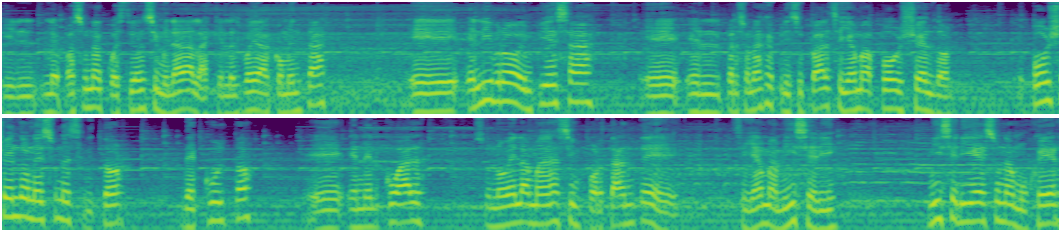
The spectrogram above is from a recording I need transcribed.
y le pasó una cuestión similar a la que les voy a comentar. Eh, el libro empieza, eh, el personaje principal se llama Paul Sheldon. Paul Sheldon es un escritor de culto eh, en el cual su novela más importante se llama Misery. Misery es una mujer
